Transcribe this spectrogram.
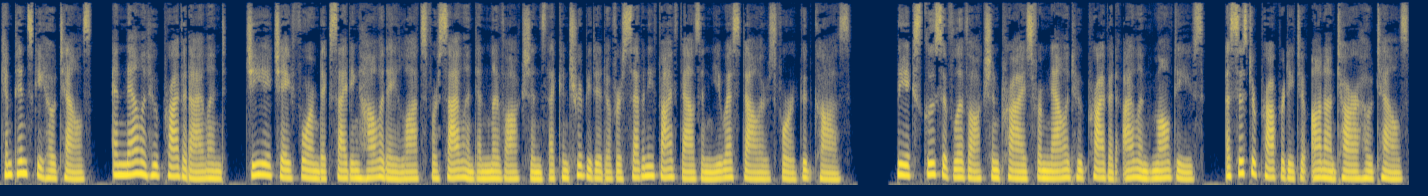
Kempinski Hotels, and Naladhu Private Island, GHA formed exciting holiday lots for silent and live auctions that contributed over 75,000 US dollars for a good cause. The exclusive live auction prize from Naladhu Private Island Maldives, a sister property to Anantara Hotels,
